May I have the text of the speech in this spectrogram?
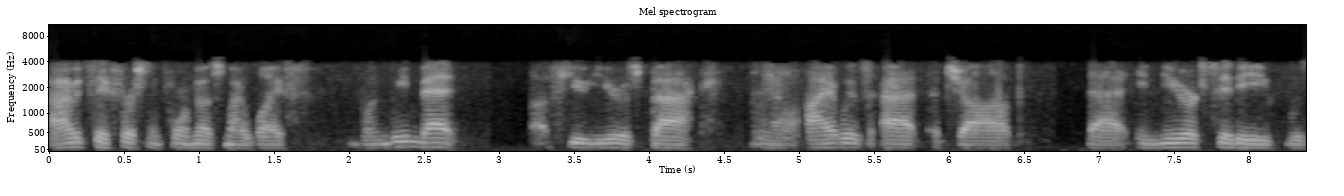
I would say, first and foremost, my wife. When we met a few years back, you know, I was at a job that in New York City was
